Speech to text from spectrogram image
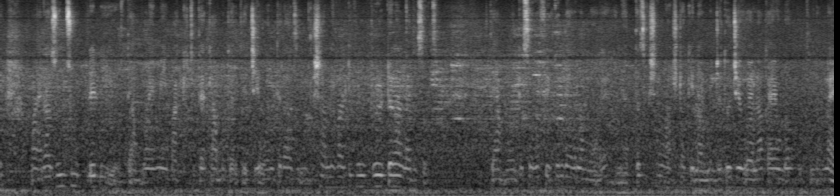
भांडी वगैरे अजून झोपलेली आहे. त्यामुळे मी बाकीचे त्या कामं करते. जेवण तर अजून शामी काल टिफिन रिटर्न आणला तसंच. त्यामुळे ते सगळं फेकून द्यावं लागणार आहे. आणि आत्ताच कशा नाश्ता केला आहे? म्हणजे तो जेवायला काय एवढं होत नाही.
